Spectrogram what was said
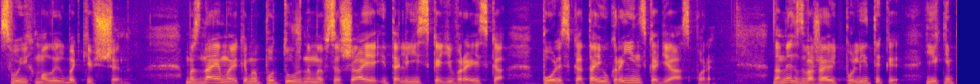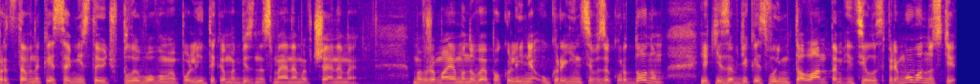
своїх малих батьківщин. Ми знаємо, якими потужними в США є італійська, єврейська, польська та й українська діаспори. На них зважають політики, їхні представники самі стають впливовими політиками, бізнесменами, вченими. Ми вже маємо нове покоління українців за кордоном, які завдяки своїм талантам і цілеспрямованості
